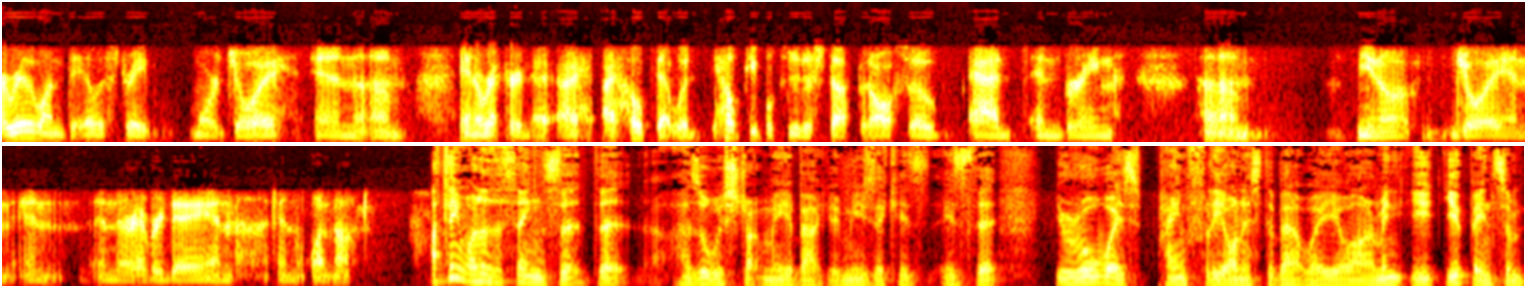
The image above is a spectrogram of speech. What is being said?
I really wanted to illustrate more joy and um, and a record I I hope that would help people through their stuff, but also add and bring, um, you know, joy in in in their everyday and and whatnot. I think one of the things that, that has always struck me about your music is is that you're always painfully honest about where you are. I mean, you, have been some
